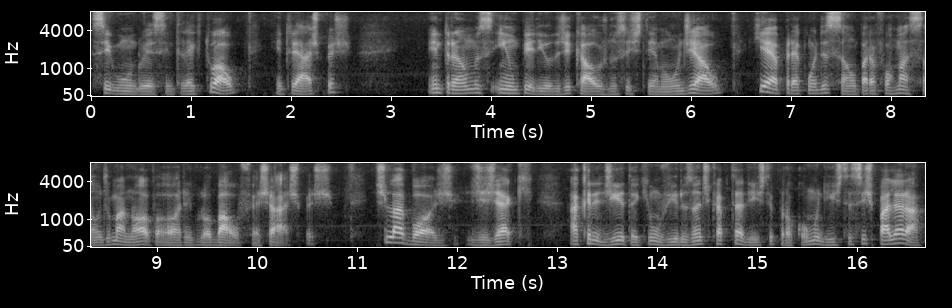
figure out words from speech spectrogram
Segundo esse intelectual, entre aspas, entramos em um período de caos no sistema mundial, que é a pré-condição para a formação de uma nova ordem global, fecha aspas. Slavoj Zizek acredita que um vírus anticapitalista e pró-comunista se espalhará.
